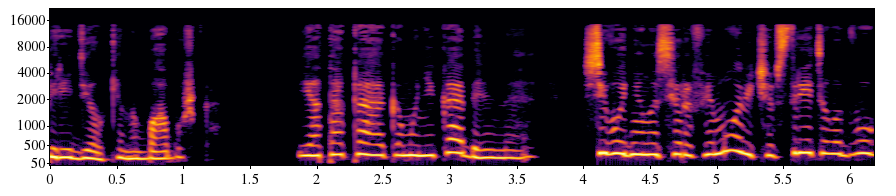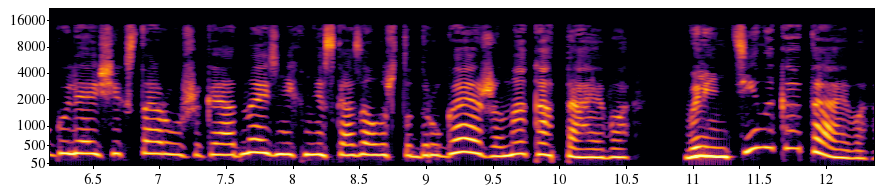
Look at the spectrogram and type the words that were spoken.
Переделкина бабушка. «Я такая коммуникабельная. Сегодня на Серафимовиче встретила двух гуляющих старушек, и одна из них мне сказала, что другая жена Катаева. Валентина Катаева.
